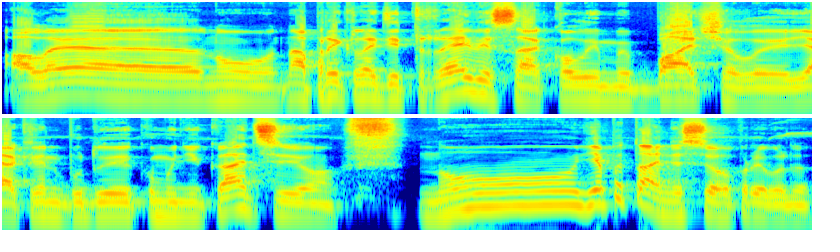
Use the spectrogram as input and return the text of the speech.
Але ну, на прикладі Тревіса, коли ми бачили, як він будує комунікацію, ну, є питання з цього приводу.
